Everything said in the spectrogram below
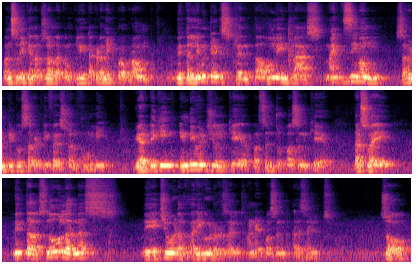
once we can observe the complete academic program with a limited strength only in class maximum 70 to 75 strength only we are taking individual care, person to person care. That's why with the slow learners, we achieved a very good result, 100% result. So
